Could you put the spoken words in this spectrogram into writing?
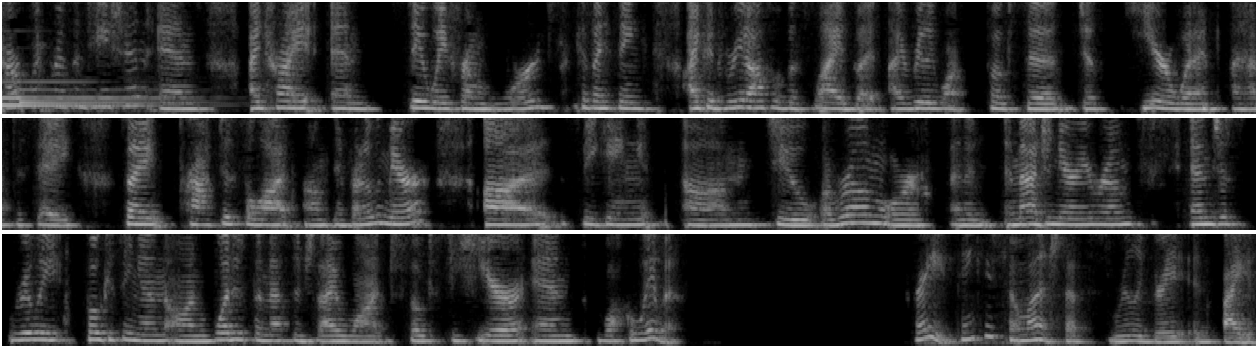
PowerPoint presentation and I try and stay away from words because I think I could read off of a slide, but I really want folks to just hear what I, I have to say. So I practiced a lot um, in front of the mirror, uh, speaking um, to a room or an imaginary room, and just really focusing in on what is the message that I want folks to hear and walk away with. Great. Thank you so much. That's really great advice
